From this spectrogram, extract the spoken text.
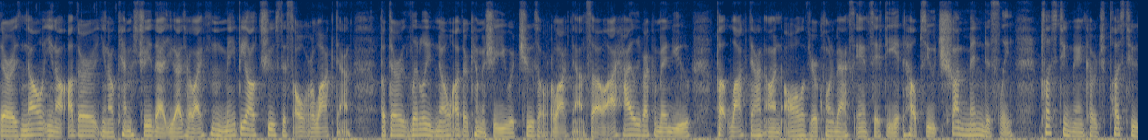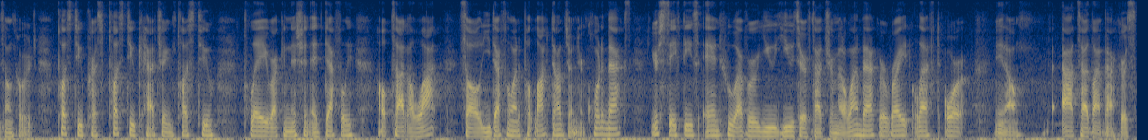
There is no, you know, other, you know, chemistry that you guys are like, hmm, maybe I'll choose this over lockdown. But there is literally no other chemistry you would choose over lockdown. So I highly recommend you put lockdown on all of your cornerbacks and safety. It helps you tremendously. Plus two man coverage, plus two zone coverage, plus two press, plus two catching, plus two play recognition. It definitely helps out a lot. So you definitely want to put lockdowns on your quarterbacks, your safeties, and whoever you use, or if that's your middle linebacker, right, left, or, you know, outside linebackers.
